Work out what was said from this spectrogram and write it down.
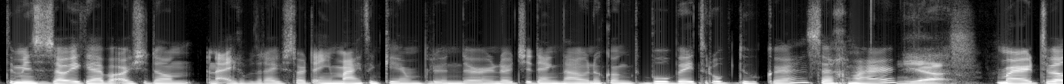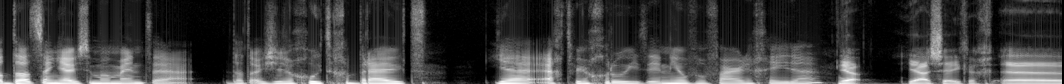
tenminste zou ik hebben als je dan een eigen bedrijf start en je maakt een keer een blunder, dat je denkt, nou dan kan ik de boel beter opdoeken, zeg maar. Ja, Maar terwijl dat zijn juist de momenten dat als je ze goed gebruikt, je echt weer groeit in heel veel vaardigheden. ja zeker. Eh,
